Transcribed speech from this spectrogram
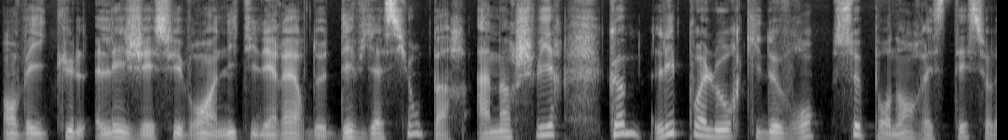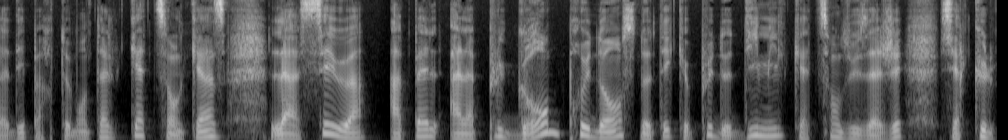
en véhicules légers suivront un itinéraire de déviation par Hammerschwir comme les poids lourds qui devront cependant rester sur la départementale 415. La CEA appelle à la plus grande prudence. Notez que plus de 10 400 usagers circulent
